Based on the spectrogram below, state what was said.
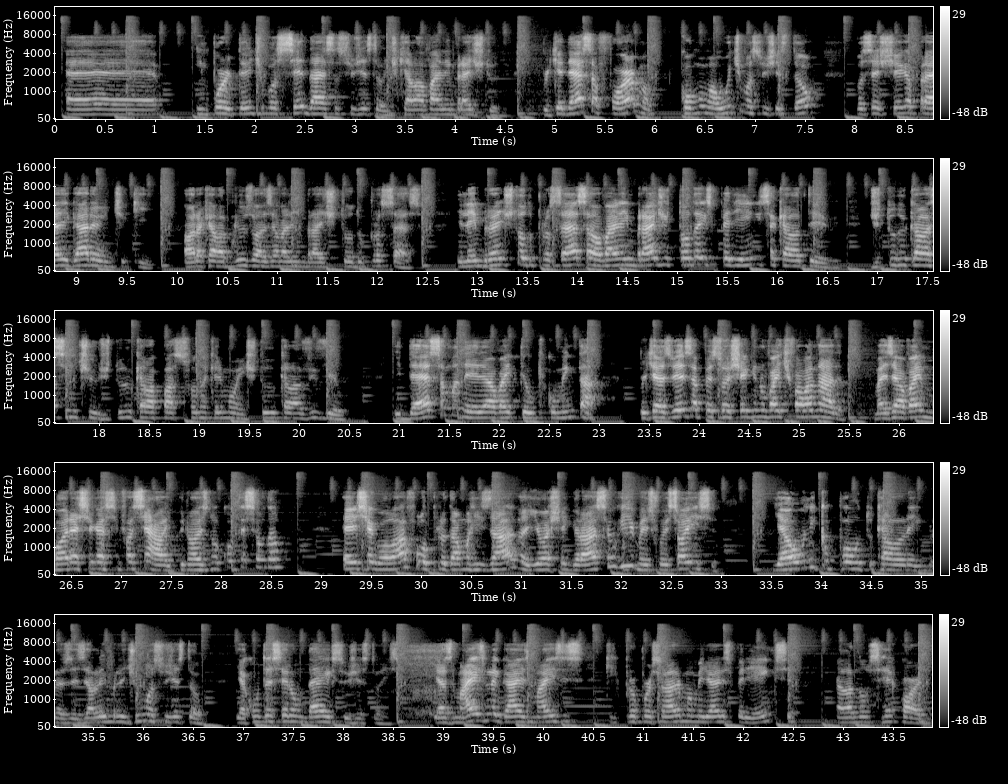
é, importante você dar essa sugestão de que ela vai lembrar de tudo. Porque dessa forma, como uma última sugestão, você chega para ela e garante que a hora que ela abrir os olhos, ela vai lembrar de todo o processo. E lembrando de todo o processo, ela vai lembrar de toda a experiência que ela teve, de tudo que ela sentiu, de tudo que ela passou naquele momento, de tudo que ela viveu. E dessa maneira ela vai ter o que comentar. Porque às vezes a pessoa chega e não vai te falar nada, mas ela vai embora e chega assim e fala assim: ah, a hipnose não aconteceu não. Ele chegou lá, falou para eu dar uma risada e eu achei graça, eu ri, mas foi só isso. E é o único ponto que ela lembra, às vezes. Ela lembra de uma sugestão. E aconteceram 10 sugestões. E as mais legais, mais que proporcionaram uma melhor experiência, ela não se recorda.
